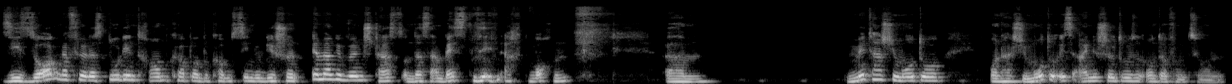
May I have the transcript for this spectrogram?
sie sorgen dafür, dass du den Traumkörper bekommst, den du dir schon immer gewünscht hast und das am besten in acht Wochen. Ähm, mit Hashimoto und Hashimoto ist eine Schilddrüsenunterfunktion.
